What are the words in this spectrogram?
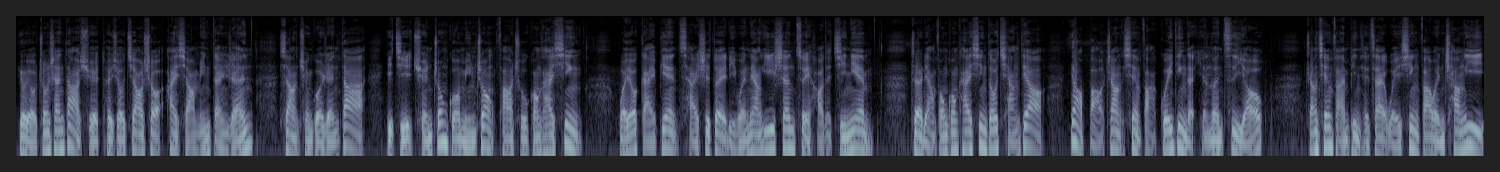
又有中山大学退休教授艾小明等人向全国人大以及全中国民众发出公开信，唯有改变才是对李文亮医生最好的纪念。这两封公开信都强调要保障宪法规定的言论自由。张千帆并且在微信发文倡议，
